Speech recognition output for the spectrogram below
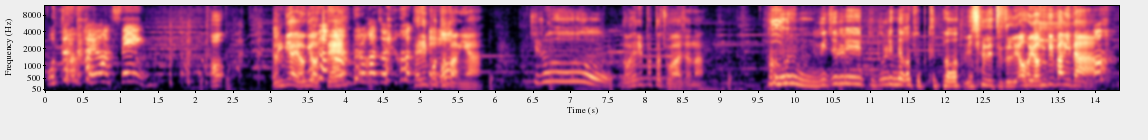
못 들어가요, 학생. 어? 연비야 여기 어때? 안 들어가줘요, 학생. 해리포터 어? 방이야 싫어. 너 해리포터 좋아하잖아 나는 위즐리 두들린 데가 좋더라. 위즐리 두들리 어 연비 방이다 어.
